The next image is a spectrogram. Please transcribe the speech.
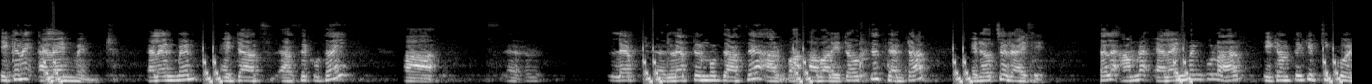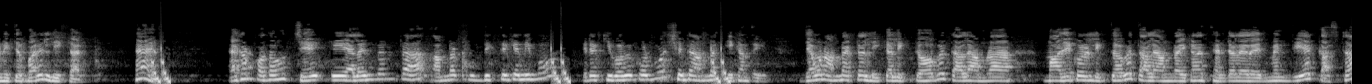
এখানে অ্যালাইনমেন্ট অ্যালাইনমেন্ট এটা আছে- কোথায়? লেফট লেফটের মধ্যে আছে, আর আবার এটা হচ্ছে সেন্টার এটা হচ্ছে রাইটে তাহলে আমরা অ্যালাইনমেন্টগুলার এখান থেকে ঠিক করে নিতে পারি লিখার হ্যাঁ এখন কথা হচ্ছে এই অ্যালাইনমেন্টটা আমরা কোন দিক থেকে নিব, এটা কীভাবে করব সেটা আমরা এখান থেকে। যেমন আমরা একটা লেখা লিখতে হবে, তাহলে আমরা মাঝে করে লিখতে হবে, তাহলে আমরা এখানে সেন্ট্রাল অ্যালাইনমেন্ট দিয়ে কাজটা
